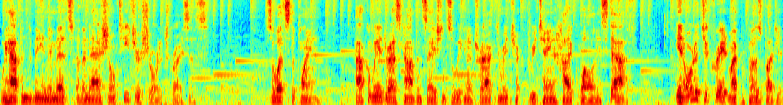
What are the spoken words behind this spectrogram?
we happen to be in the midst of a national teacher shortage crisis. So what's the plan? How can we address compensation so we can attract and ret retain high quality staff? In order to create my proposed budget,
